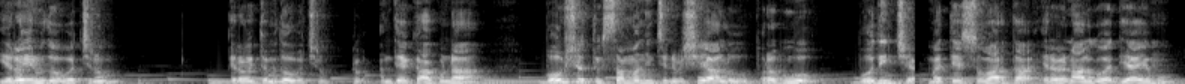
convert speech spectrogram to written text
ఇరవై ఎనిమిదో వచనం ఇరవై తొమ్మిదో వచనం. అంతేకాకుండా భవిష్యత్తుకు సంబంధించిన విషయాలు ప్రభువు బోధించారు మతేశ్వ వార్త ఇరవై నాలుగో అధ్యాయము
